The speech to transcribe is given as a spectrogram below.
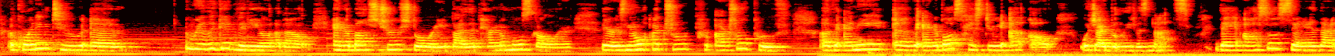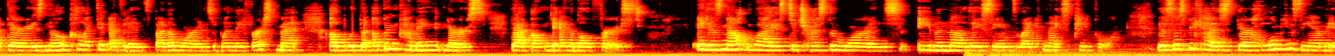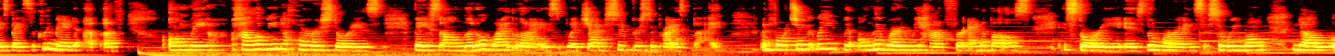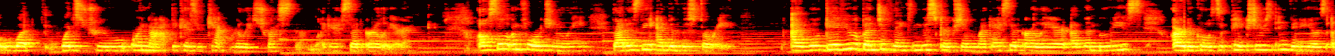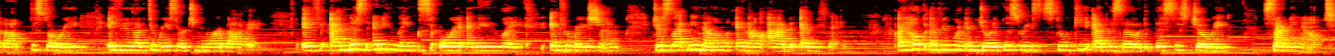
According to a really good video about Annabelle's true story by the paranormal scholar, there is no actual actual proof of any of Annabelle's history at all, which I believe is nuts. They also say that there is no collected evidence by the Warrens when they first met up with the up and coming nurse that owned Annabelle first. It is not wise to trust the Warrens, even though they seemed like nice people. This is because their whole museum is basically made up of only Halloween horror stories based on little white lies, which I'm super surprised by. Unfortunately, the only word we have for Annabelle's story is the Warrens, so we won't know what, what's true or not because you can't really trust them, like I said earlier. Also, unfortunately, that is the end of the story. I will give you a bunch of links in the description, like I said earlier, of the movies, articles, pictures, and videos about the story if you'd like to research more about it. If I missed any links or any like information, just let me know and I'll add everything. I hope everyone enjoyed this week's spooky episode. This is Joey, signing out.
